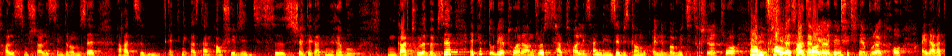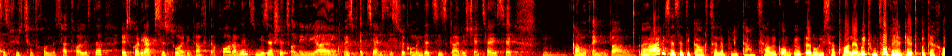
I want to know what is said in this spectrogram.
თვალის სიმშრალის სინდრომზე, რაღაც ტექნიკასთან კავშირის შედეგად მიღებულ გართულებებზე. ეფექტურია თუ არა ამ დროს სათვალის ან ლინზების გამოყენება, ვიცით ხშირად, რომ ხშირად ადამიანები თვითნებურად ხო, აი რაღაცას ვირჩევთ ხოლმე სათვალეს და ერთგვარი აქსესუარი გახდა, ხო? რამდენიც მიზანშეწონილია იქ სპეციალისტის რეკომენდაციის გარეშე, ცა ესე გამოყენება. არის ესეთი ესეთი გავრცელებული დამცავი კომპიუტერული სათვალეები, თუმცა ვერ გეტყვით ახლა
